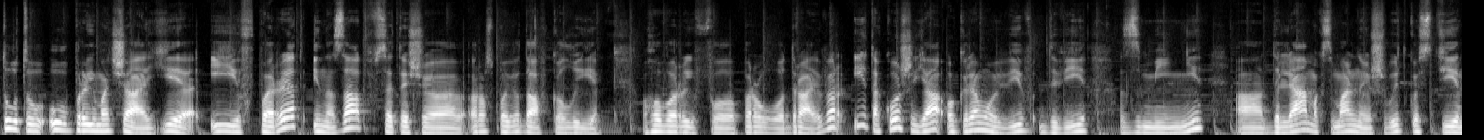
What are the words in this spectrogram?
Тут у- приймача є і вперед, і назад, все те, що розповідав, коли говорив про драйвер. І також я окремо ввів дві змінні для максимальної швидкості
